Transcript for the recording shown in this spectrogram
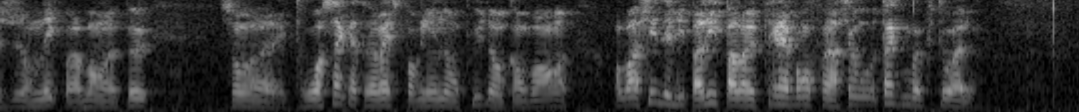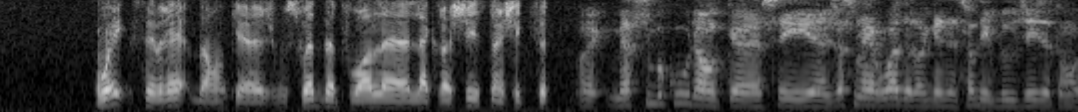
journées pour avoir un peu. Son, 380, c'est pas rien non plus. Donc, on va on va essayer de lui parler. Il parle un très bon français, autant que moi et toi. Là. Oui, c'est vrai. Donc, euh, je vous souhaite de pouvoir l'accrocher. C'est un chic type. Oui, merci beaucoup. Donc, euh, c'est euh, Jasmin Roy de l'Organisation des Blue Jays de Toronto.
